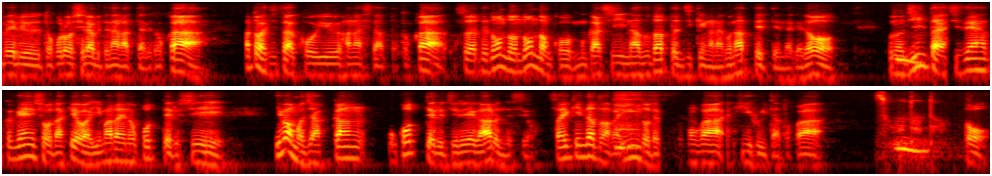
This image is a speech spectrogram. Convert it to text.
べるところを調べてなかったりとか、あとは実はこういう話だったとか、そうやってどんどんどんどんこう昔謎だった事件がなくなっていってんだけど、この人体自然発火現象だけは未だに残ってるし、今も若干起こってる事例があるんですよ。最近だとなんかインドで子供が火吹いたとか。そうなんだ。そ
